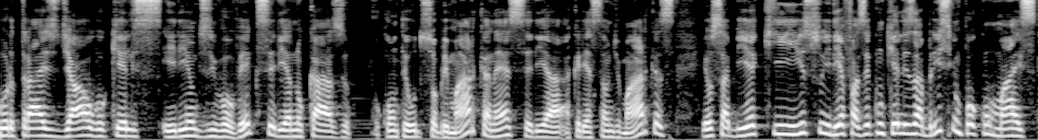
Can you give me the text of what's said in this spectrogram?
por trás de algo que eles iriam desenvolver, que seria, no caso, o conteúdo sobre marca, né? Seria a criação de marcas. Eu sabia que isso iria fazer com que eles abrissem um pouco mais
